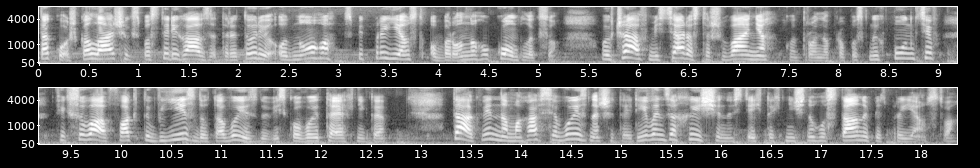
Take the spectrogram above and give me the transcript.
Також Калашик спостерігав за територією одного з підприємств оборонного комплексу, вивчав місця розташування контрольно-пропускних пунктів, фіксував факти в'їзду та виїзду військової техніки. Так, він намагався визначити рівень захищеності й технічного стану підприємства.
